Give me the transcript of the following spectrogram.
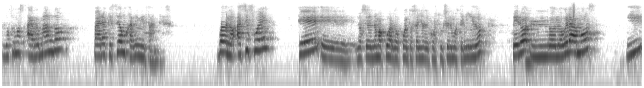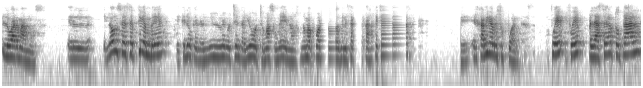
lo fuimos armando para que sea un jardín de infantes. Bueno, así fue que, eh, no sé, no me acuerdo cuántos años de construcción hemos tenido, pero lo logramos y lo armamos. El, 11 de septiembre, que creo que del 1988 más o menos, no me acuerdo bien exactas fechas, eh, el jardín abre sus puertas. Fue, fue placer total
